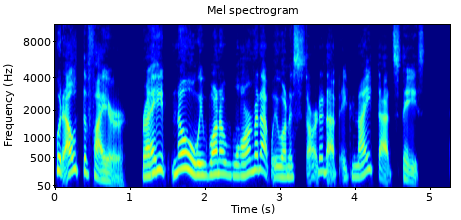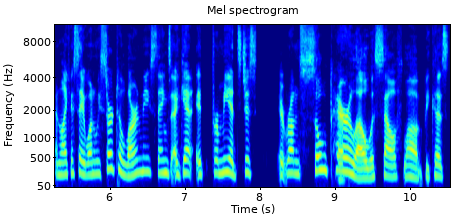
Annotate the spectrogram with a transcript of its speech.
put out the fire? right? No, we want to warm it up. We want to start it up, ignite that space. And like I say, when we start to learn these things, again, it for me, it's just it runs so parallel with self love because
